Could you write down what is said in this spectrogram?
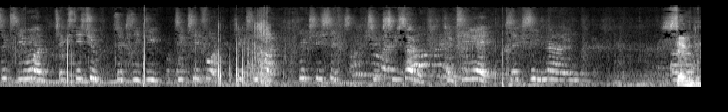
61, 62, 63, 64, 65, 66, 67, 68, 69, 70.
